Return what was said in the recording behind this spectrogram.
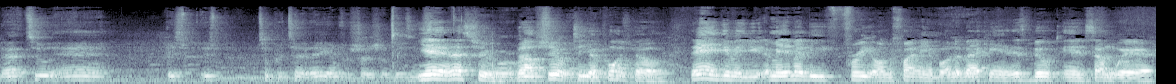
that too, and it's it's to protect their infrastructure business. Yeah, that's true. But I'm sure to your point though, they ain't giving you. I mean, it may be free on the front end, but on the back end, it's built in somewhere.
